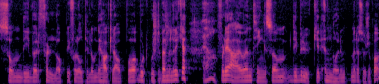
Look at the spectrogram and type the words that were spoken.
som de bør følge opp i forhold til om de har krav på borteboerstipend eller ikke. Ja. For det er jo en ting som de bruker enormt med ressurser på.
